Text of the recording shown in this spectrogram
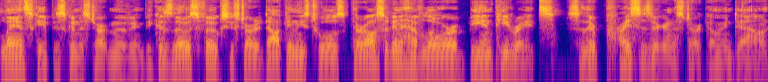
landscape is going to start moving because those folks who start adopting these tools, they're also going to have lower B&P rates. So their prices are going to start going down.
